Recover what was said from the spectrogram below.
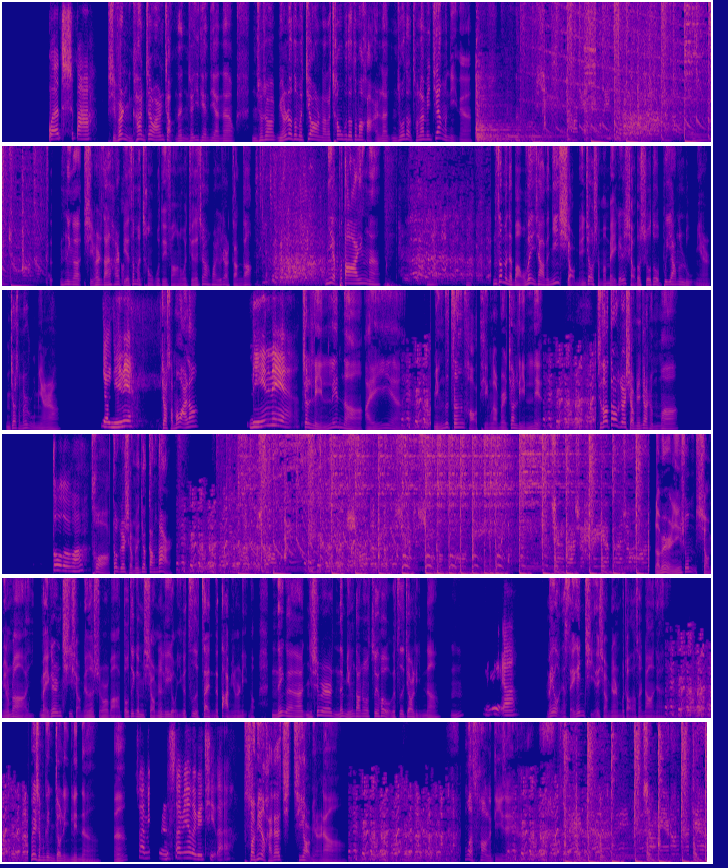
我十八。媳妇儿，你看这玩意儿整的，你这一天天的，你说说名儿都这么叫上了，称呼都这么喊上了，你说我怎么从来没见过你呢？那个媳妇儿，咱还是别这么称呼对方了，我觉得这样话有点尴尬。你也不答应啊？那这么的吧，我问一下子，你小名叫什么？每个人小的时候都有不一样的乳名，你叫什么乳名啊？叫琳琳。叫什么玩意儿？琳琳。叫琳琳呢？哎呀，名字真好听，老妹儿叫琳琳。知道豆哥小名叫什么吗？豆豆吗？错，豆哥小名叫钢蛋儿。老妹儿，人说小名吧，每个人起小名的时候吧，都这个小名里有一个字在你的大名里头。你那个，你是不是你的名当中最后有个字叫林呢？嗯，没有呀。没有呢，谁给你起的小名？你不找他算账去？为什么给你叫琳琳呢？嗯，算命算命的给起的。算命还在起起小名呢？我操了 DJ！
